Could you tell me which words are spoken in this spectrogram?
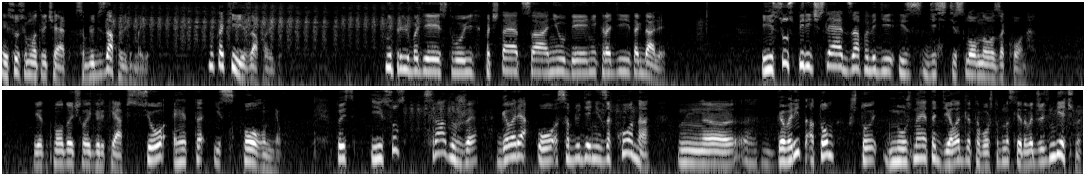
Иисус ему отвечает, соблюди заповеди мои. Ну какие заповеди? Не прелюбодействуй, почитай отца, не убей, не кради и так далее. Иисус перечисляет заповеди из десятисловного закона. И этот молодой человек говорит, я все это исполнил. То есть Иисус сразу же, говоря о соблюдении закона, э, говорит о том, что нужно это делать для того, чтобы наследовать жизнь вечную.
